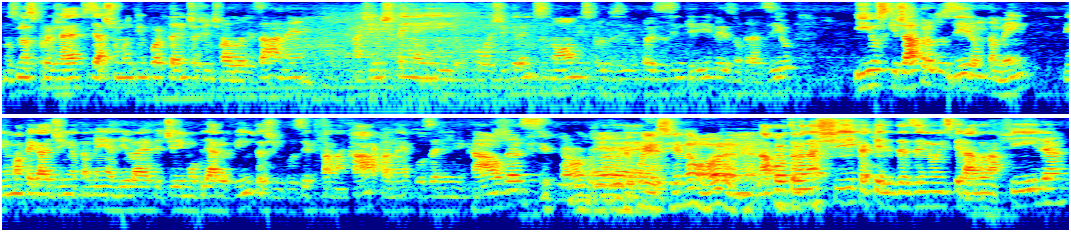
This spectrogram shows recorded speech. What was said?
nos meus projetos e acho muito importante a gente valorizar, né? A gente tem aí hoje grandes nomes produzindo coisas incríveis no Brasil e os que já produziram também. Tem uma pegadinha também ali leve de imobiliário vintage, inclusive tá na capa, né? Com o Zanini Caldas. Tal, É. Eu reconheci na hora, né? Na poltrona chica, que ele desenhou inspirado na filha.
